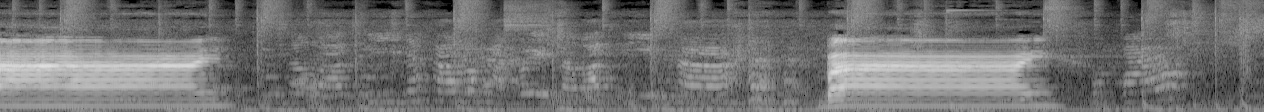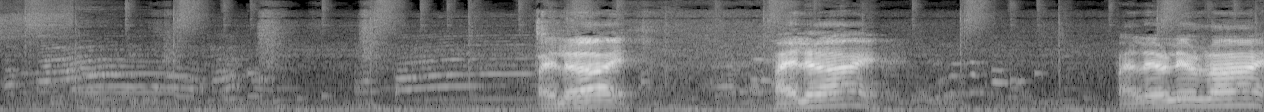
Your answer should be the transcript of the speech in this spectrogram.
าย บาย ไปเลย ไปเลย ไปเร็วๆเลย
